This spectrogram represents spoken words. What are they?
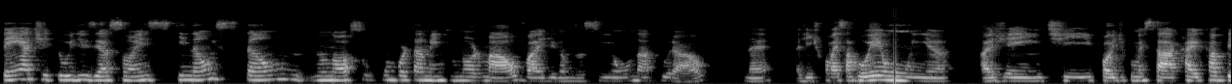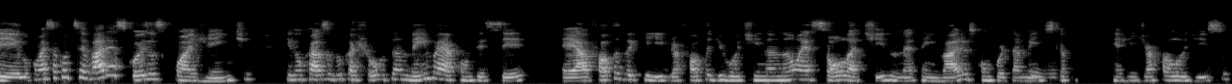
tem atitudes e ações que não estão no nosso comportamento normal, vai, digamos assim, ou natural, né? A gente começa a roer unha, a gente pode começar a cair cabelo, começa a acontecer várias coisas com a gente, que no caso do cachorro também vai acontecer. É, a falta do equilíbrio, a falta de rotina não é só o latido, né? Tem vários comportamentos que a gente já falou disso,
